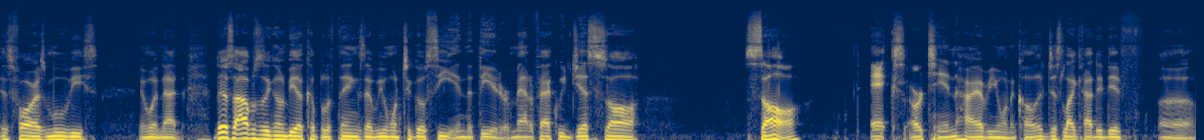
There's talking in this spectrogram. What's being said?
as far as movies and whatnot, there's obviously going to be a couple of things that we want to go see in the theater. Matter of fact, we just saw saw X or 10, however you want to call it, just like how they did. Uh,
